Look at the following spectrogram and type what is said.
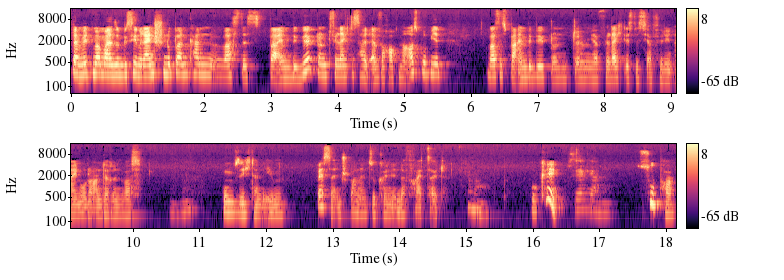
damit man mal so ein bisschen reinschnuppern kann, was das bei einem bewirkt und vielleicht ist halt einfach auch mal ausprobiert, was es bei einem bewirkt und ähm, ja, vielleicht ist es ja für den einen oder anderen was, mhm. um sich dann eben besser entspannen zu können in der Freizeit. Genau. Okay, Sehr gerne. super.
